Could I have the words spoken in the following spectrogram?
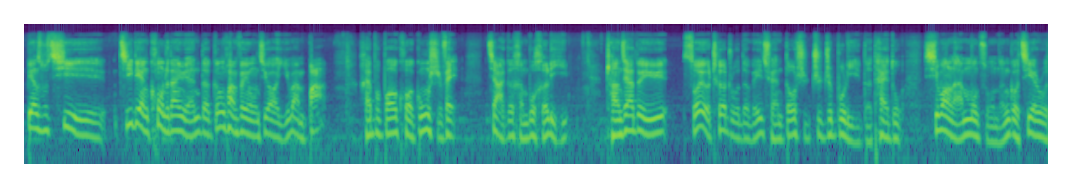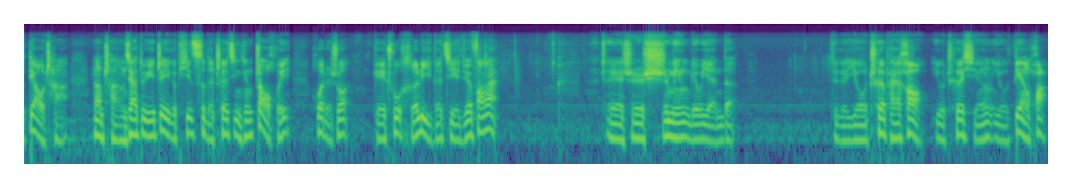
变速器机电控制单元的更换费用就要一万八，还不包括工时费，价格很不合理。厂家对于所有车主的维权都是置之不理的态度，希望栏目组能够介入调查，让厂家对于这个批次的车进行召回，或者说给出合理的解决方案。这也是实名留言的，这个有车牌号、有车型、有电话、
